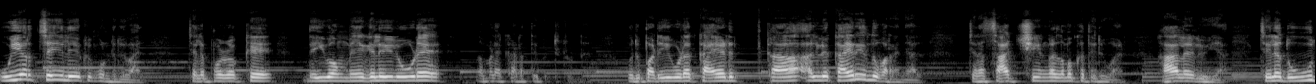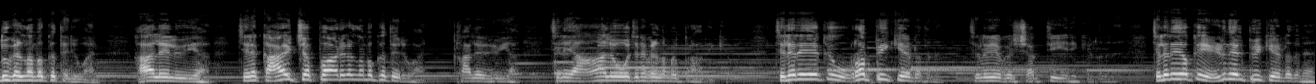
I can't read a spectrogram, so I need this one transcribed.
ഉയർച്ചയിലേക്കും കൊണ്ടുവരുവാൻ. ചിലപ്പോഴൊക്കെ ദൈവം മേഖലയിലൂടെ നമ്മളെ കടത്തിവിട്ടിട്ടുണ്ട്. ഒരു പടിയുടെ കയറി കയറി എന്ന് പറഞ്ഞാൽ ചില സാക്ഷ്യങ്ങൾ നമുക്ക് തരുവാൻ. ഹാലലുയ്യ ചില ദൂതുകൾ നമുക്ക് തരുവാൻ. ഹാലലുയ്യ ചില കാഴ്ചപ്പാടുകൾ നമുക്ക് തരുവാൻ. ഹാലലുയ്യ ചില ആലോചനകൾ നമ്മൾ പ്രാപിക്കുവാൻ. ചിലരെയൊക്കെ ഉറപ്പിക്കേണ്ടതിന് ചിലരെയൊക്കെ ശക്തീകരിക്കേണ്ടതിന് ചിലരെയൊക്കെ എഴുന്നേൽപ്പിക്കേണ്ടതിന്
